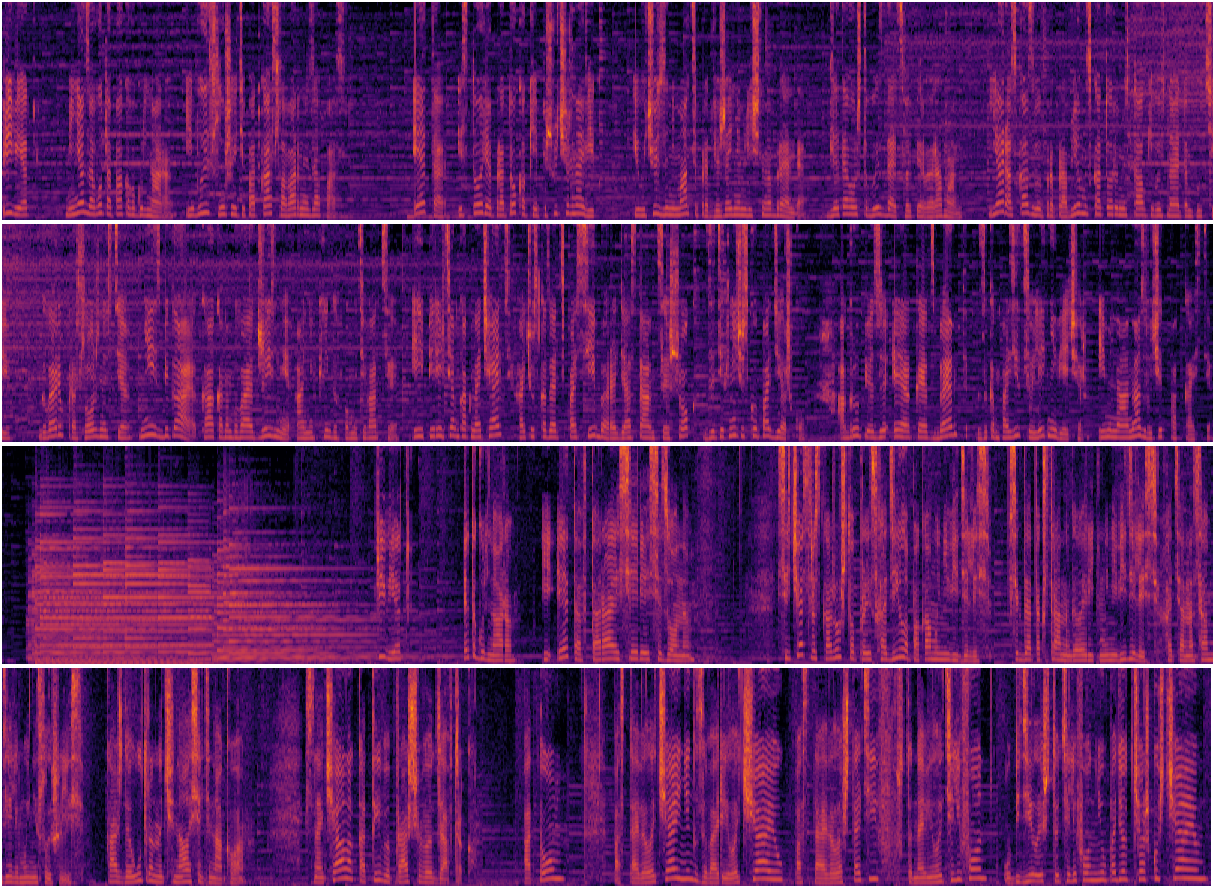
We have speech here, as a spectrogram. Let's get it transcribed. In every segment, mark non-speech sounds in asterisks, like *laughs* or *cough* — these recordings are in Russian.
Привет! Меня зовут Апакова Гульнара, и вы слушаете подкаст «Словарный запас». Это история про то, как я пишу черновик и учусь заниматься продвижением личного бренда для того, чтобы издать свой первый роман. Я рассказываю про проблемы, с которыми сталкиваюсь на этом пути – Говорю про сложности, не избегая, как оно бывает в жизни, а не в книгах по мотивации. И перед тем, как начать, хочу сказать спасибо радиостанции «Шок» за техническую поддержку, а группе The Air Cats Band за композицию «Летний вечер». Именно она звучит в подкасте. Привет! Это Гульнара. И это вторая серия сезона. Сейчас расскажу, что происходило, пока мы не виделись. Всегда так странно говорить «мы не виделись», хотя на самом деле мы не слышались. Каждое утро начиналось одинаково. Сначала коты выпрашивают завтрак. Потом Поставила чайник, заварила чаю, поставила штатив, установила телефон, убедилась, что телефон не упадет в чашку с чаем,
